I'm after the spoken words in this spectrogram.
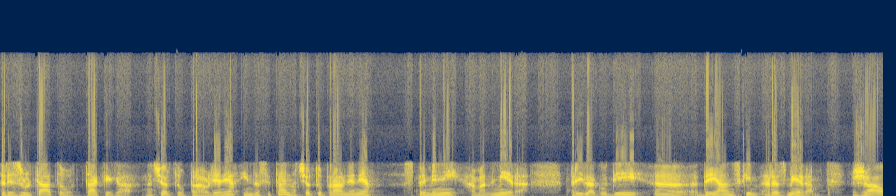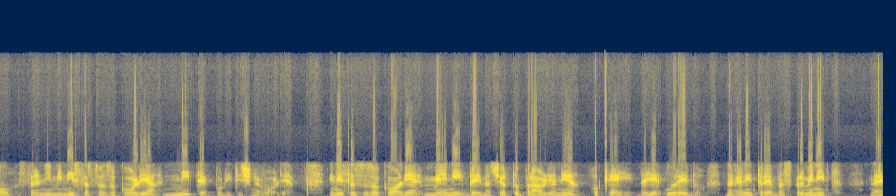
rezultatov takega načrta upravljanja in da se ta načrt upravljanja spremeni, amandmira, prilagodi uh, dejanskim razmeram. Žal, strani Ministrstva za okolje ni te politične volje. Ministrstvo za okolje meni, da je načrt upravljanja ok, da je v redu, da ga ni treba spremeniti. Ne?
